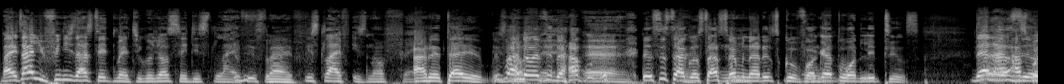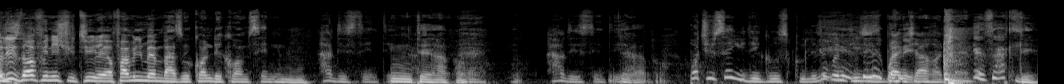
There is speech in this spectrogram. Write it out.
By the time you finish that statement, you go just say, "This life, This life. this life is not fair." I dey tell you, if I know wetin dey fair. happen, Eh. the sister go start seminary school, forget worldly things. Then Yes, as yo. police don't finish with you, your family members will come. They come saying, "How this thing? Mm, they happen. How this thing take?" They happen. But you say you dey go school. Look when you go when child. Exactly.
